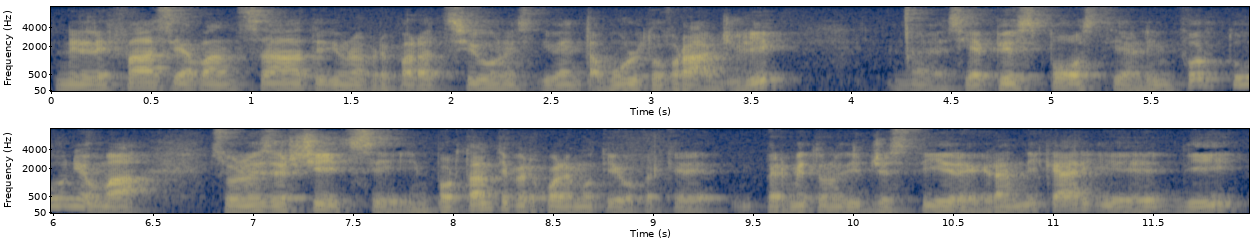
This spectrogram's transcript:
nelle fasi avanzate di una preparazione si diventa molto fragili, eh, si è più esposti all'infortunio, ma sono esercizi importanti per quale motivo? Perché permettono di gestire grandi carichi e di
